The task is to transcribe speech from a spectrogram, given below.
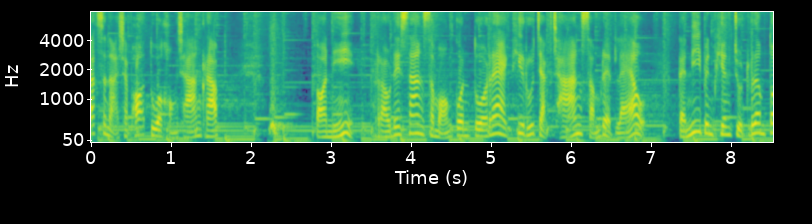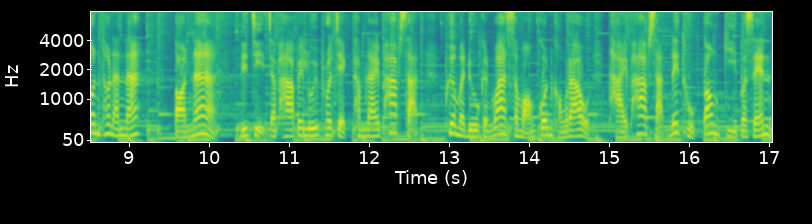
ลักษณะเฉพาะตัวของช้างครับ ตอนนี้เราได้สร้างสมองกลตัวแรกที่รู้จักช้างสำเร็จแล้ว แต่นี่เป็นเพียงจุดเริ่มต้นเท่านั้นนะ ตอนหน้าดิจิจะพาไปลุยโปรเจกต์ทำนายภาพสัตว์ เพื่อมาดูกันว่าสมองกลของเราถ่ายภาพสัตว์ได้ถูกต้องกี่เปอร์เซ็นต์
